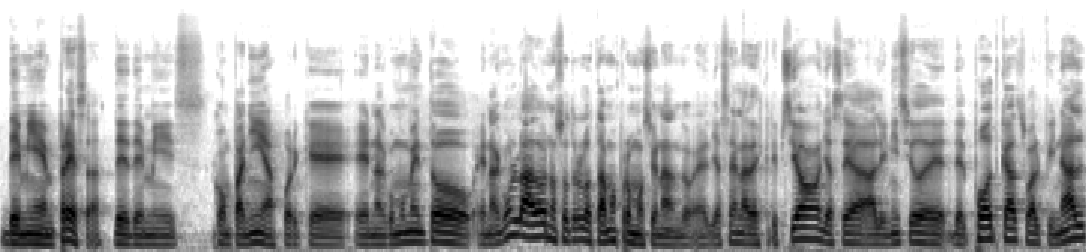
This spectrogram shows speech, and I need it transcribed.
de mi empresa, de, mis compañías, porque en algún momento, en algún lado, nosotros lo estamos promocionando, eh, ya sea en la descripción, ya sea al inicio del podcast o al final.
